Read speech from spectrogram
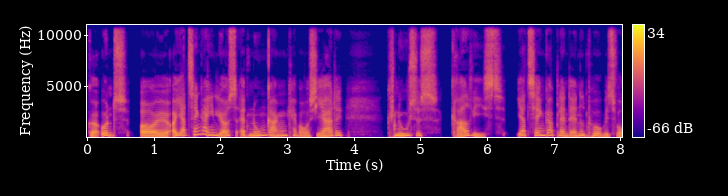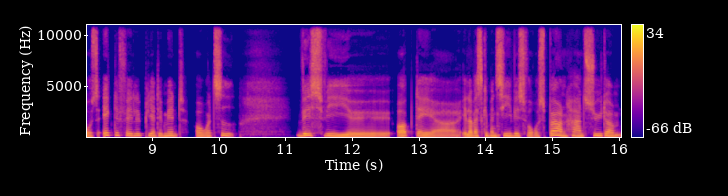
gør ondt. Og, øh, og jeg tænker egentlig også, at nogle gange kan vores hjerte knuses gradvist. Jeg tænker blandt andet på, hvis vores ægtefælle bliver dement over tid, hvis vi øh, opdager, eller hvad skal man sige, hvis vores børn har en sygdom,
